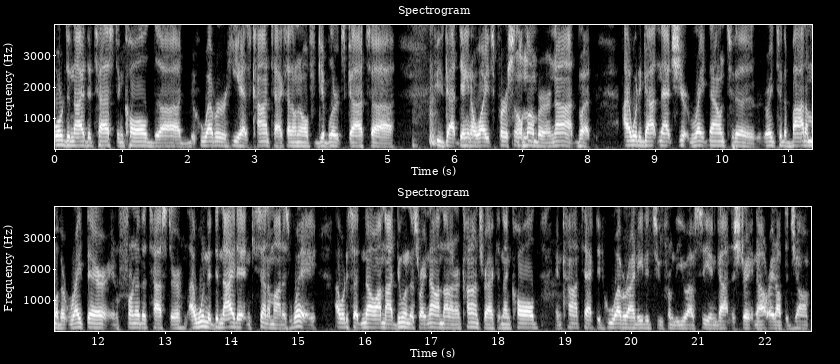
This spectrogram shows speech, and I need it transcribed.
or denied the test and called uh, whoever he has contacts. I don't know if Giblert's got uh, if he's got Dana White's personal number or not, but I would have gotten that shit right down to the right to the bottom of it, right there in front of the tester. I wouldn't have denied it and sent him on his way. I would have said, "No, I'm not doing this right now. I'm not under contract," and then called and contacted whoever I needed to from the UFC and gotten it straightened out right off the jump.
